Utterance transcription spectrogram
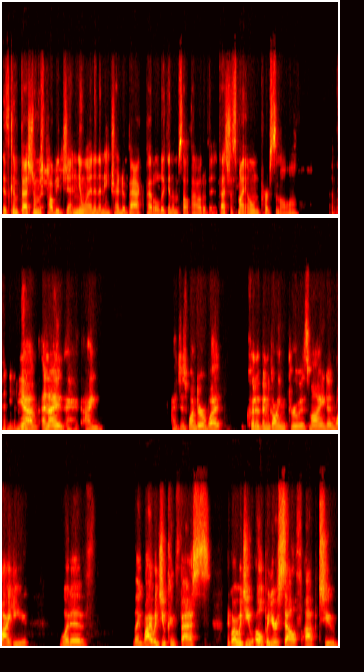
his confession was probably genuine and then he tried to backpedal to get himself out of it. That's just my own personal opinion. Yeah. And I, I, I just wonder what could have been going through his mind and why he would have like why would you confess? Like why would you open yourself up to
